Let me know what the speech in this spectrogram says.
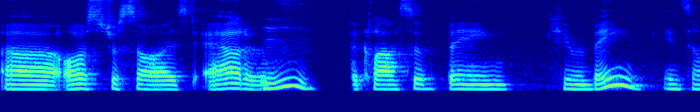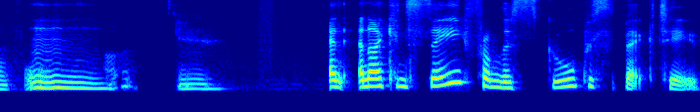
uh, ostracized out of Mm. the class of being human being in some form. Mm. Right? Mm. and and I can see from the school perspective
